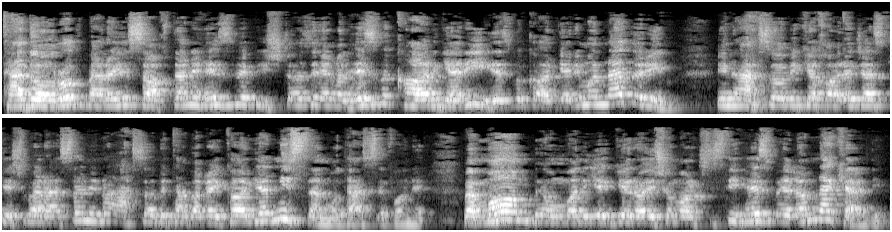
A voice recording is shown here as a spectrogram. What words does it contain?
تدارک برای ساختن حزب پیشتاز انقلاب حزب کارگری. حزب کارگری ما نداریم. این احزابی که خارج از کشور هستن اینا احزاب طبقه کارگر نیستن متاسفانه. و ما به عنوان یک گرایش مارکسیستی حزب اعلام نکردیم.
